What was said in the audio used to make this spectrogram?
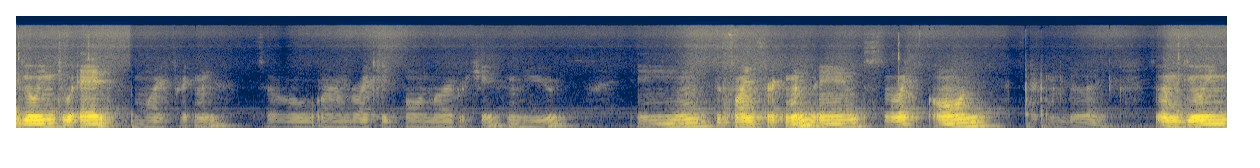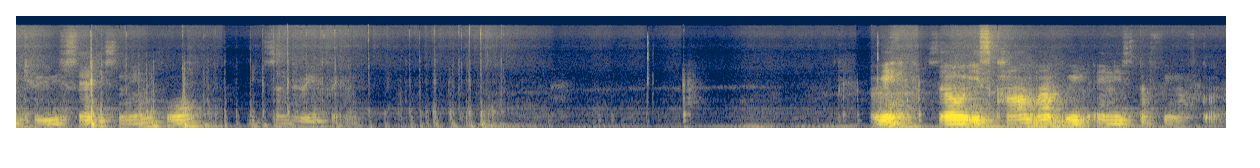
going to add my fragment. So um, I'm right click on my project new and define fragment and select on fragment blank so I'm going to set this name for dictionary fragment. Okay so it's come up with any stuffing of code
